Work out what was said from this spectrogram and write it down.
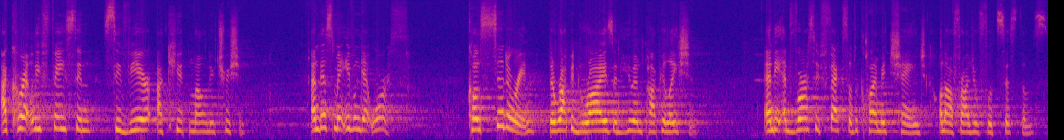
are currently facing severe acute malnutrition. And this may even get worse, considering the rapid rise in human population and the adverse effects of climate change on our fragile food systems.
